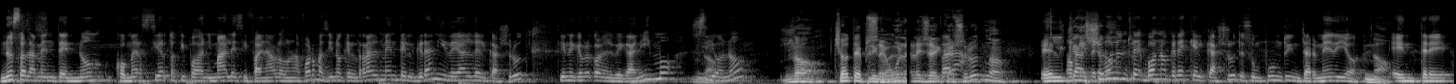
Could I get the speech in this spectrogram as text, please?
no es solamente no comer ciertos tipos de animales y faenarlos de una forma, sino que el- realmente el gran ideal del kashrut tiene que ver con el veganismo, sí No. o no. No. Yo te explico Según la ley de Pará. Kashrut, no. El Ok, pero kashrut- vos no, ente- vos no crees que el kashrut es un punto intermedio No. entre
